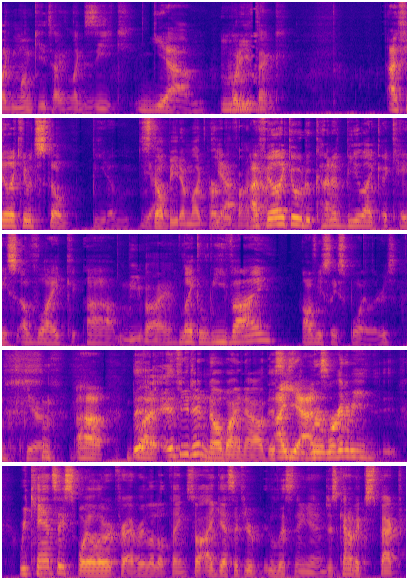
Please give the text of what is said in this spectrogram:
like monkey titan like zeke yeah, what do you Mm, think I feel like he would still beat him. Yeah. still beat him like perfectly yeah. fine I feel like it would kind of be like a case of like um levi like Levi. Obviously, spoilers here, uh, but if you didn't know by now this Uh, is, yeah, we're, we're gonna be we can't say spoiler for every little thing so i guess if you're listening in just kind of expect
